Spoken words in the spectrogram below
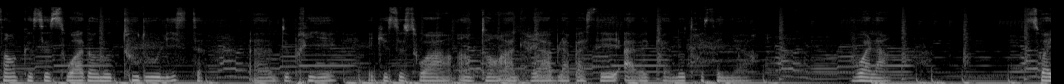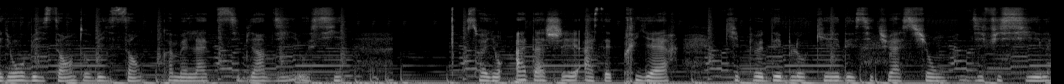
sans que ce soit dans nos to-do list euh, de prier et que ce soit un temps agréable à passer avec notre Seigneur. Voilà. Soyons obéissantes, obéissants, comme elle l'a si bien dit aussi. Soyons attachés à cette prière qui peut débloquer des situations difficiles,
